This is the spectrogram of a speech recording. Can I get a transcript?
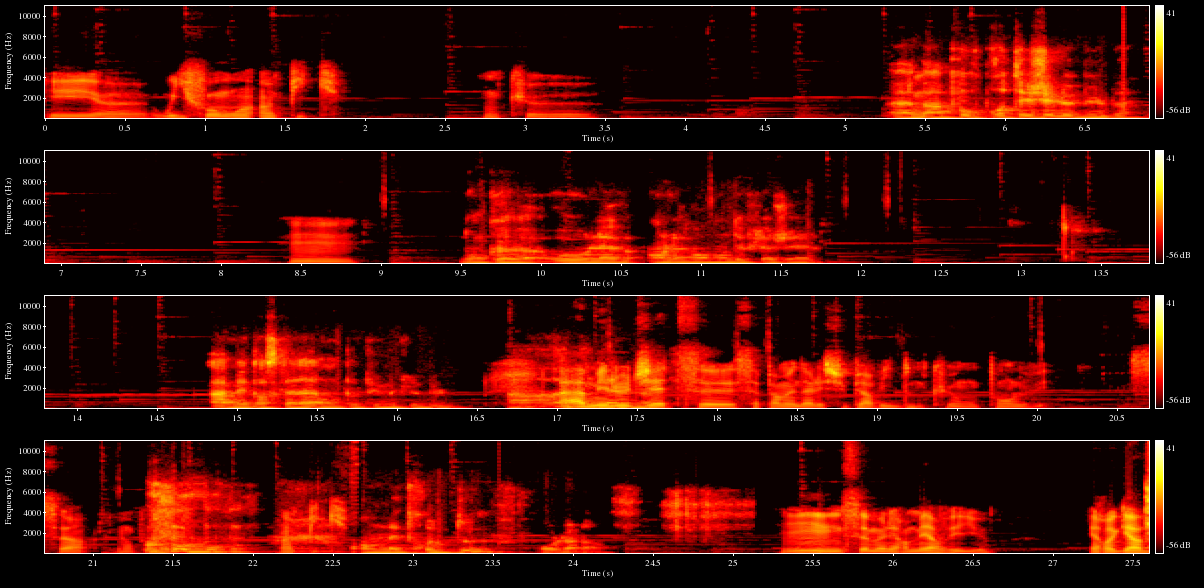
Et euh, oui, il faut au moins un pic. Donc, euh, Euh, bah, Pour protéger le bulbe. Hmm, Donc euh, au lève- enlèvement des flagelles. Ah, mais dans ce cas-là, on peut plus mettre le bulbe. Ah, mais le jet, ça permet d'aller super vite, donc euh, on peut enlever ça et on peut mettre un pic. en mettre deux. Oh là là. Hmm, ça m'a l'air merveilleux. Et regarde.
